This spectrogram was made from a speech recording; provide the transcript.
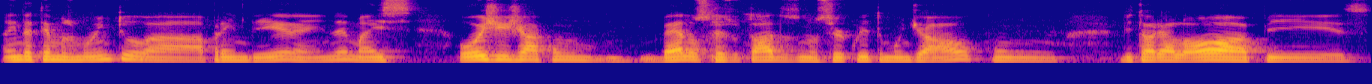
ainda temos muito a aprender ainda, mas hoje já com belos resultados no circuito mundial, com Vitória Lopes,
